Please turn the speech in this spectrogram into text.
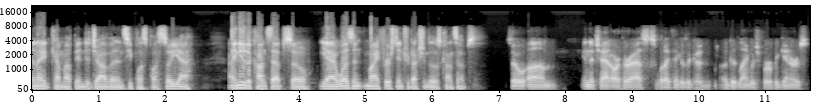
then I had come up into Java and C++. So yeah, I knew the concepts. So yeah, it wasn't my first introduction to those concepts. So um, in the chat, Arthur asks what I think is a good a good language for beginners.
